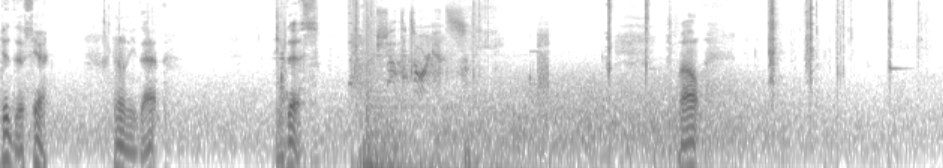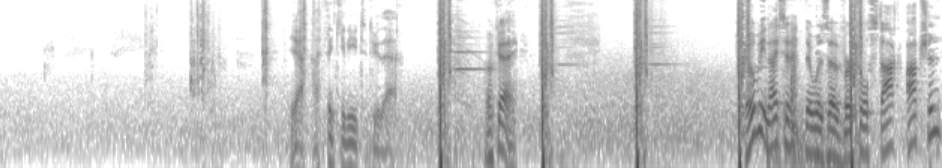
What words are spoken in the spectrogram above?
Did this, yeah. I don't need that. Need this. Shoot the targets. Well. Yeah, I think you need to do that. Okay. It would be nice if there was a virtual stock option.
